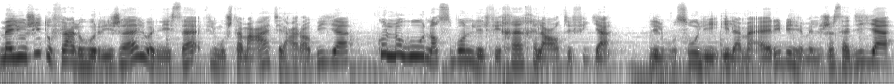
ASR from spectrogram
ما يجيد فعله الرجال والنساء في المجتمعات العربية كله نصب للفخاخ العاطفية للوصول إلى مآربهم الجسدية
